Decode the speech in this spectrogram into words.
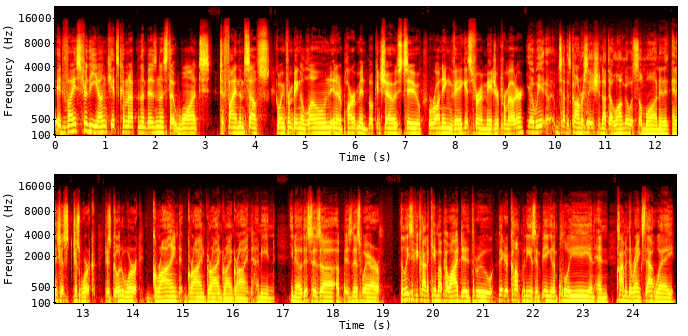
Advice for the young kids coming up in the business that want to find themselves going from being alone in an apartment booking shows to running Vegas for a major promoter. Yeah, we uh, just had this conversation not that long ago with someone, and, it, and it's just just work. Just go to work, grind, grind, grind, grind, grind. I mean, you know, this is a, a business where. At least if you kind of came up how I did through bigger companies and being an employee and, and climbing the ranks that way,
